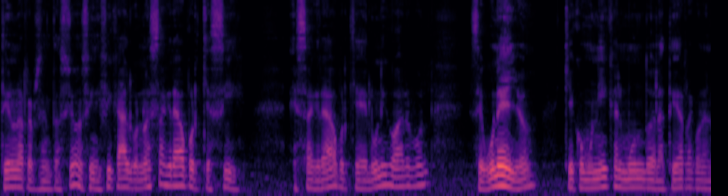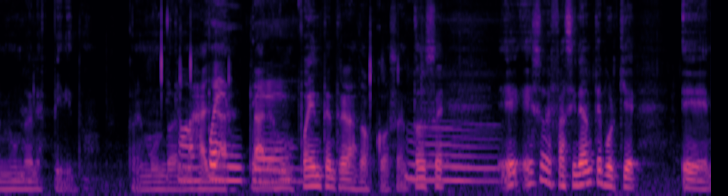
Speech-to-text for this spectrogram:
tiene una representación, significa algo. No es sagrado porque sí, es sagrado porque es el único árbol, según ellos, que comunica el mundo de la tierra con el mundo del espíritu, con el mundo del más allá. Puente. Claro, es un puente entre las dos cosas. Entonces, Mm. e- eso es fascinante porque, eh,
